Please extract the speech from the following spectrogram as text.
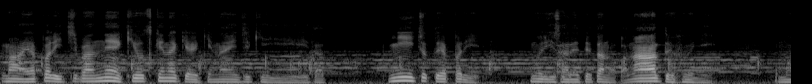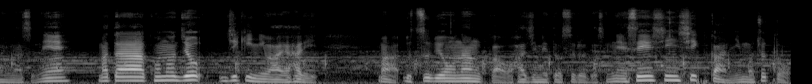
まあやっぱり一番ね、気をつけなきゃいけない時期だっに、ちょっとやっぱり無理されてたのかなというふうに思いますね。また、この時期にはやはり、まあ、うつ病なんかをはじめとするですね、精神疾患にもちょっと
